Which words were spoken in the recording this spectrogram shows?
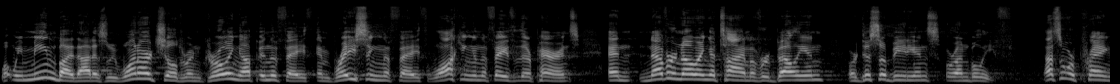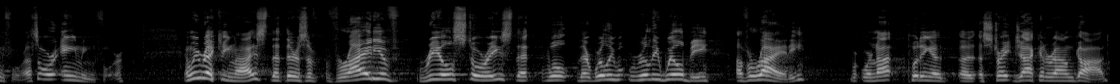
What we mean by that is we want our children growing up in the faith, embracing the faith, walking in the faith of their parents, and never knowing a time of rebellion or disobedience or unbelief. That's what we're praying for, that's what we're aiming for. And we recognize that there's a variety of real stories that will there really really will be a variety we're not putting a, a straight jacket around God.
